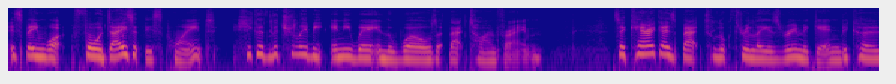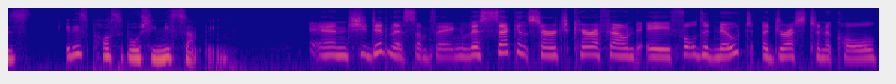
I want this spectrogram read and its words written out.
It's been what, four days at this point. She could literally be anywhere in the world at that time frame. So Kara goes back to look through Leah's room again because it is possible she missed something. And she did miss something. This second search, Kara found a folded note addressed to Nicole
